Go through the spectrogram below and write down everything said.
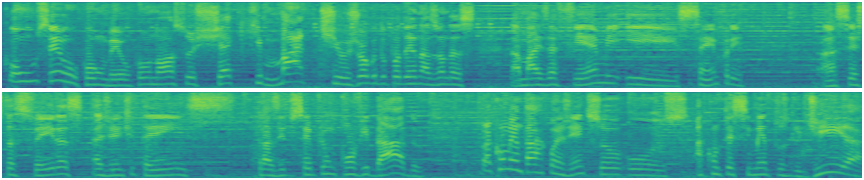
com o seu, com o meu, com o nosso cheque mate, o jogo do poder nas ondas da Mais FM e sempre às sextas-feiras a gente tem trazido sempre um convidado para comentar com a gente sobre os acontecimentos do dia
